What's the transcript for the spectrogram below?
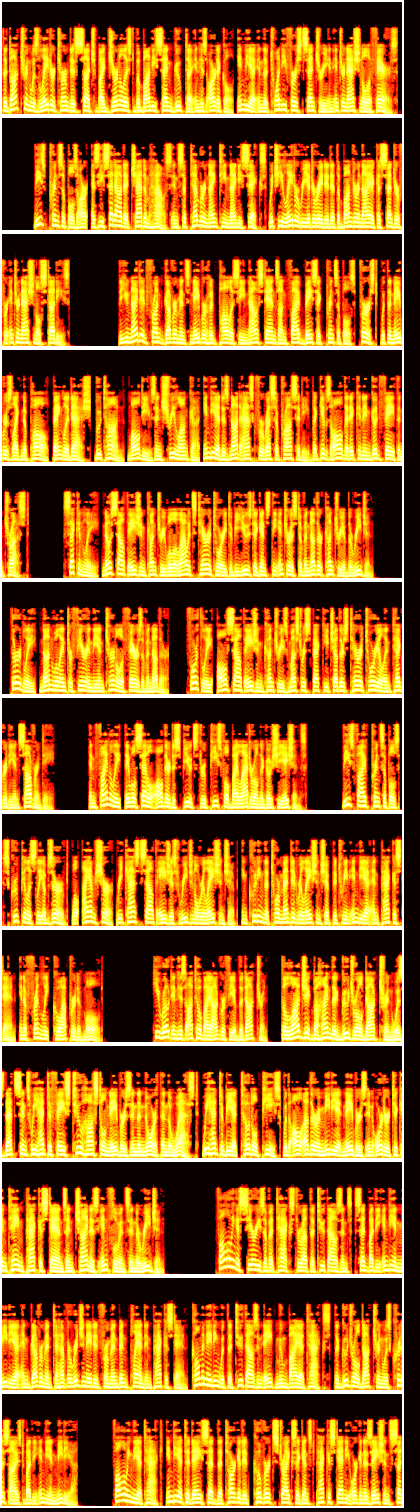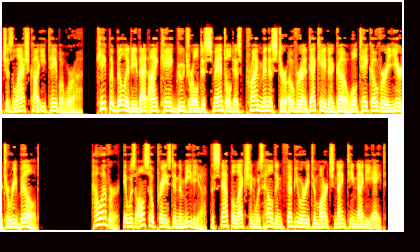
The doctrine was later termed as such by journalist Bhabani Sen Gupta in his article, India in the 21st Century in International Affairs. These principles are, as he set out at Chatham House in September 1996 which he later reiterated at the Bandaranaike Centre for International Studies, the United Front government's neighbourhood policy now stands on five basic principles. First, with the neighbours like Nepal, Bangladesh, Bhutan, Maldives, and Sri Lanka, India does not ask for reciprocity but gives all that it can in good faith and trust. Secondly, no South Asian country will allow its territory to be used against the interest of another country of the region. Thirdly, none will interfere in the internal affairs of another. Fourthly, all South Asian countries must respect each other's territorial integrity and sovereignty. And finally, they will settle all their disputes through peaceful bilateral negotiations. These five principles, scrupulously observed, will, I am sure, recast South Asia's regional relationship, including the tormented relationship between India and Pakistan, in a friendly, cooperative mold. He wrote in his autobiography of the doctrine, the logic behind the Gujral doctrine was that since we had to face two hostile neighbors in the north and the west, we had to be at total peace with all other immediate neighbors in order to contain Pakistan's and China's influence in the region. Following a series of attacks throughout the 2000s, said by the Indian media and government to have originated from and been planned in Pakistan, culminating with the 2008 Mumbai attacks, the Gujral doctrine was criticized by the Indian media. Following the attack, India Today said that targeted, covert strikes against Pakistani organizations such as Lashkar-e-Taiba were a "...capability that IK Gujral dismantled as Prime Minister over a decade ago will take over a year to rebuild." However, it was also praised in the media. The snap election was held in February to March 1998.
